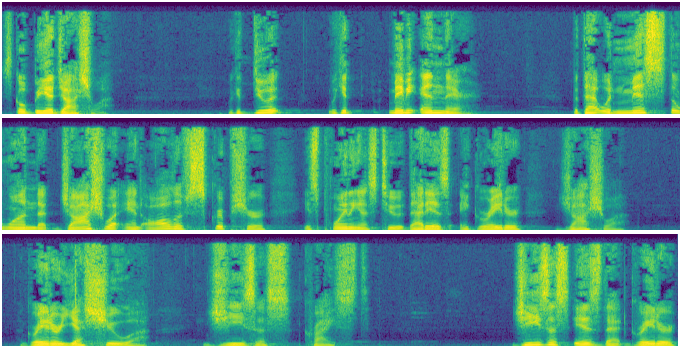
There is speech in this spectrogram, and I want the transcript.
Let's go be a Joshua. We could do it, we could maybe end there. But that would miss the one that Joshua and all of Scripture is pointing us to. That is a greater Joshua, a greater Yeshua, Jesus Christ. Jesus is that greater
